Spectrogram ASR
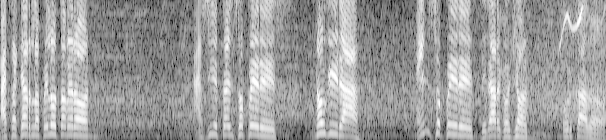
Va a sacar la pelota Verón. Allí está Enzo Pérez. Noguera. Enzo Pérez de largo John. Hurtado.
